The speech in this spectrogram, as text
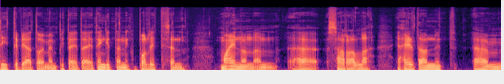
liittyviä toimenpiteitä, etenkin tämän niin poliittisen mainonnan äh, saralla. Ja heiltä on nyt ähm,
